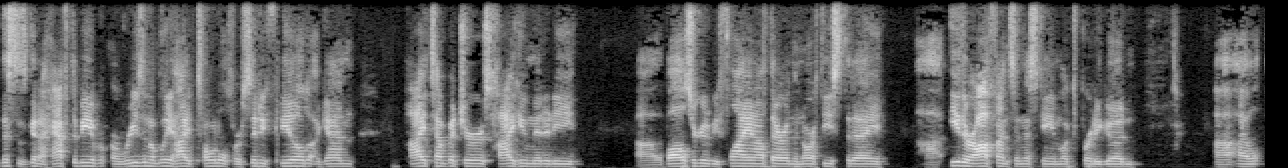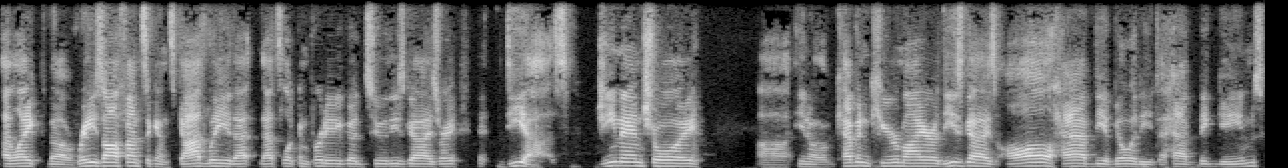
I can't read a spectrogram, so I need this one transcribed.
this is going to have to be a reasonably high total for Citi Field. Again, high temperatures, high humidity. Uh, the balls are going to be flying out there in the Northeast today. Uh, either offense in this game looks pretty good. Uh, I, I, like the Rays offense against Godley. That that's looking pretty good too. These guys, right? Diaz, Ji-Man Choi, uh, you know, Kevin Kiermaier. These guys all have the ability to have big games,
